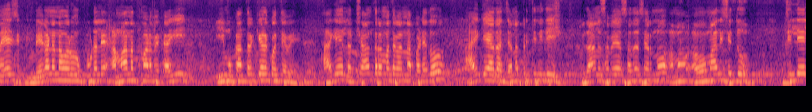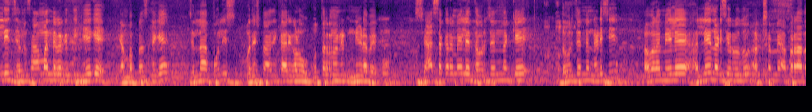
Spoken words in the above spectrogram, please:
ಮಹೇಶ್ ಮೇಘಣ್ಣನವರು ಕೂಡಲೇ ಅಮಾನತ್ ಮಾಡಬೇಕಾಗಿ ಈ ಮುಖಾಂತರ ಕೇಳ್ಕೊತೇವೆ. ಹಾಗೆ ಲಕ್ಷಾಂತರ ಮತಗಳನ್ನು ಪಡೆದು ಆಯ್ಕೆಯಾದ ಜನಪ್ರತಿನಿಧಿ ವಿಧಾನಸಭೆಯ ಸದಸ್ಯರನ್ನು ಅಮ, ಅವಮಾನಿಸಿದ್ದು. ಜಿಲ್ಲೆಯಲ್ಲಿ ಜನಸಾಮಾನ್ಯರ ಗತಿ ಹೇಗೆ ಎಂಬ ಪ್ರಶ್ನೆಗೆ ಜಿಲ್ಲಾ ಪೊಲೀಸ್ ವರಿಷ್ಠಾಧಿಕಾರಿಗಳು ಉತ್ತರ ನೀಡಬೇಕು. ಶಾಸಕರ ಮೇಲೆ ದೌರ್ಜನ್ಯಕ್ಕೆ, ದೌರ್ಜನ್ಯ ನಡೆಸಿ ಅವರ ಮೇಲೆ ಹಲ್ಲೆ ನಡೆಸಿರುವುದು ಅಕ್ಷಮ್ಯ ಅಪರಾಧ.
